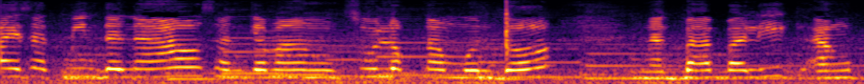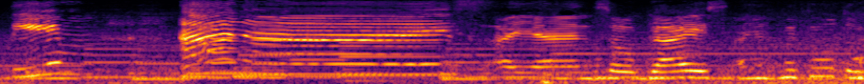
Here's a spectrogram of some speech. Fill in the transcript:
Visayas at Mindanao. San ka mang sulok ng mundo. Nagbabalik ang team Anays! Ayan, so guys, ayan, may tuto.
